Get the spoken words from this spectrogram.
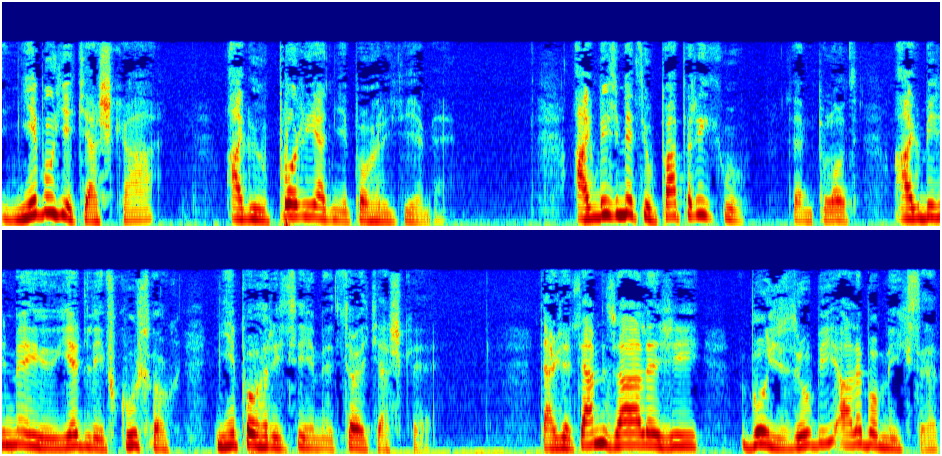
nebude ťažká, ak ju poriadne pohritieme. Ak by sme tú papriku, ten plod, ak by sme ju jedli v kusoch, nepohricieme, to je ťažké. Takže tam záleží buď zuby, alebo mixer.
